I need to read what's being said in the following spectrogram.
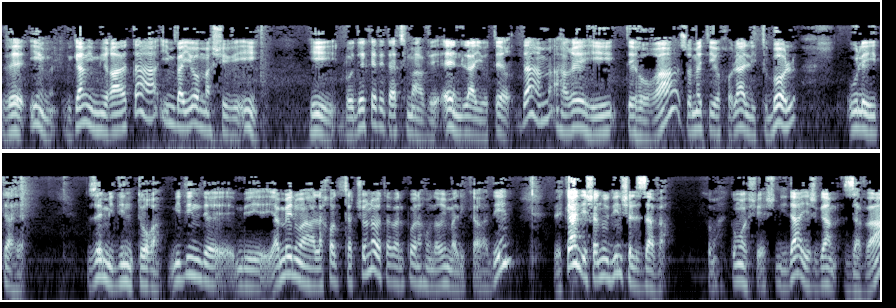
ואם, וגם אם היא ראתה, אם ביום השביעי היא בודקת את עצמה ואין לה יותר דם, הרי היא טהורה, זאת אומרת היא יכולה לטבול ולהיטהר. זה מדין תורה. מדין, בימינו ההלכות קצת שונות, אבל פה אנחנו מדברים על עיקר הדין, וכאן יש לנו דין של זבה. כלומר, כמו שיש נידה, יש גם זבה,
